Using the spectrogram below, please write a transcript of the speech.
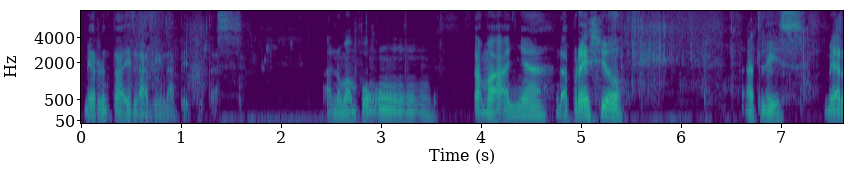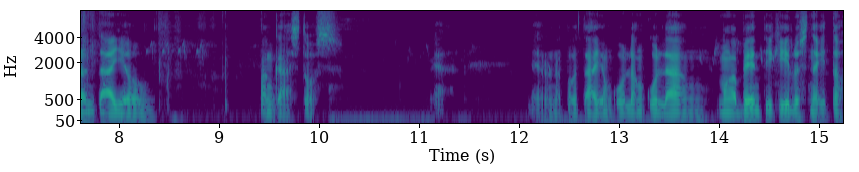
meron tayo laging napipitas. Ano man pong tamaan niya na presyo, at least meron tayong panggastos. Yan. Meron na po tayong kulang-kulang mga 20 kilos na ito.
